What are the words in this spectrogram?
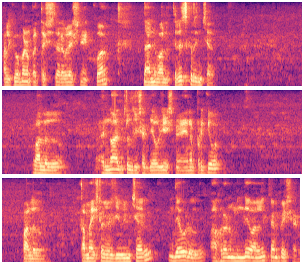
వాళ్ళకి ఇవ్వబడిన ప్రత్యక్షత రెవల్యూషన్ ఎక్కువ. దాన్ని వాళ్ళు తిరస్కరించారు. వాళ్ళు ఎన్నో అద్భుతాలు చూశారు దేవుడు చేసిన అయినప్పటికీ వాళ్ళు తమ ఇష్టం జీవించారు. దేవుడు అహరోన్ ముందే వాళ్ళని చంపేశాడు.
